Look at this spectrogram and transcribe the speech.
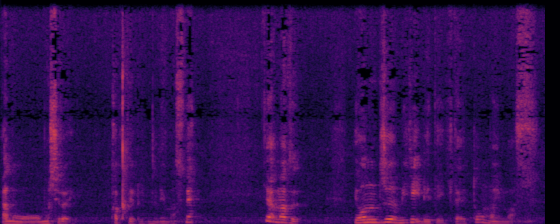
あの面白いカクテルになりますね。ではまず 40ml 入れていきたいと思います。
